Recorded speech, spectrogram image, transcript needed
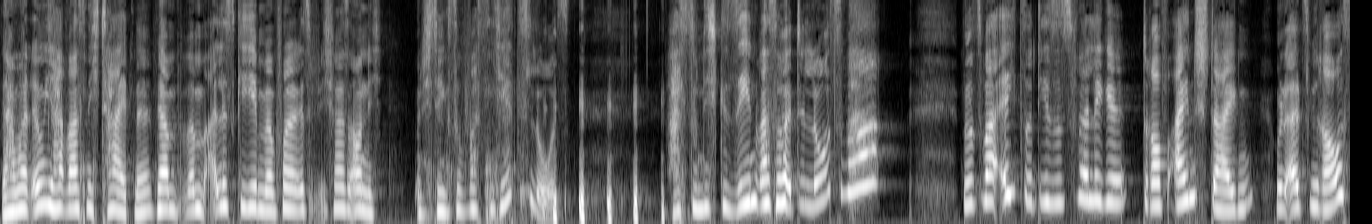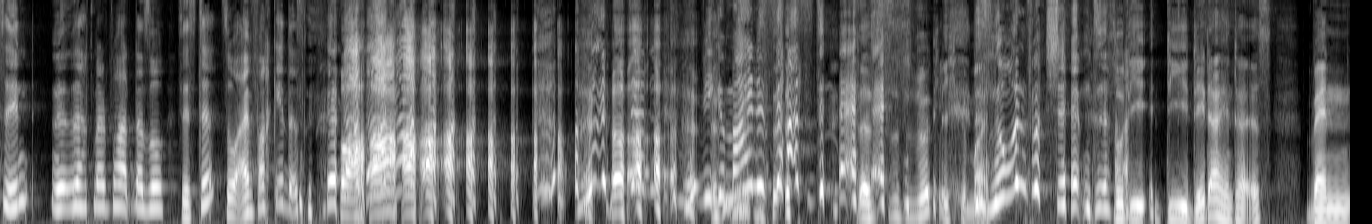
wir haben halt irgendwie, war es nicht tight, ne? Wir haben, wir haben alles gegeben, wir haben voll, ich weiß auch nicht. Und ich denk so, was ist denn jetzt los? Hast du nicht gesehen, was heute los war? Das war echt so dieses völlige drauf einsteigen. Und als wir raus sind, ne, sagt mein Partner so, siehste, so einfach geht es. Wie gemein ist das denn? Das ist wirklich Das gemein. ist eine Unverschämte. So, die, die Idee dahinter ist, wenn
